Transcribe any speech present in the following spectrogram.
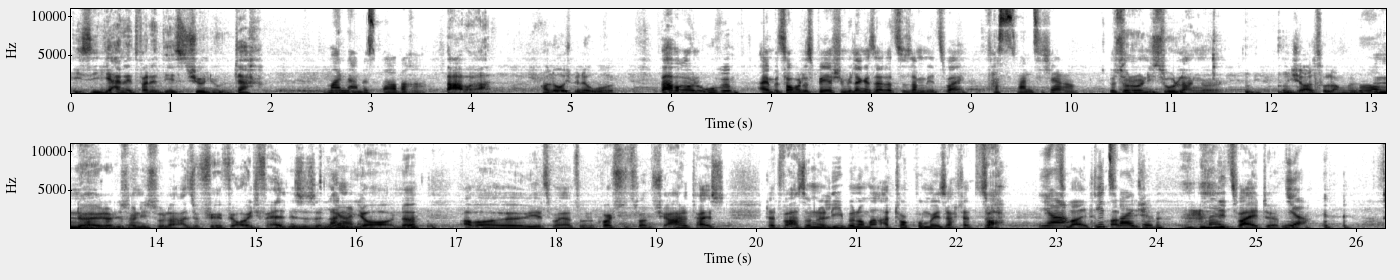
Ich sehe ja nicht, was das ist. Schönen guten Tag. Mein Name ist Barbara. Barbara. Hallo, ich bin der Uwe. Barbara und Uwe, ein bezauberndes Pärchen. Wie lange seid ihr zusammen, ihr zwei? Fast 20 Jahre. Das ist doch noch nicht so lange. Nicht allzu lange. Nee, das ist noch nicht so lange. Also für, für heute Verhältnisse sind lange, ja, ne? Aber äh, jetzt mal ganz ohne Quatsch, so 20 Jahre. Das heißt, das war so eine Liebe nochmal ad hoc, wo man gesagt hat, so, Ja, Zweite die praktisch. zweite. die zweite. Ja,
